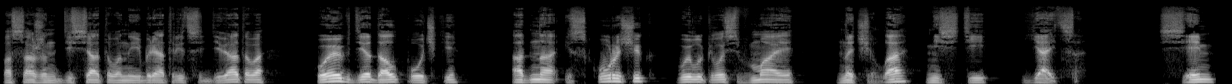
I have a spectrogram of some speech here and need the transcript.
посажен 10 ноября 39-го, кое-где дал почки. Одна из курочек вылупилась в мае, начала нести яйца. Семь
